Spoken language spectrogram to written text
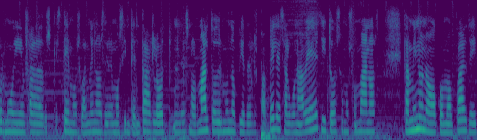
por muy enfadados que estemos, o al menos debemos intentarlo. Es normal, todo el mundo pierde los papeles alguna vez y todos somos humanos. También uno como padre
